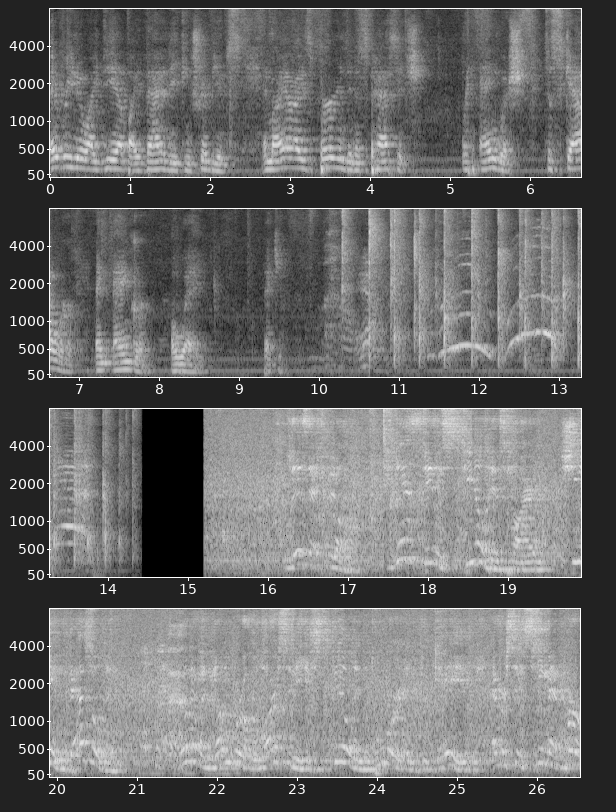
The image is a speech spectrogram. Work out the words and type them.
every new idea by vanity contributes, and my eyes burned in its passage with anguish to scour and anger away. Thank you. Yeah. Liz Phil. Liz didn't steal his heart, she embezzled it. One of a number of larcenies Phil endured and forgave ever since he met her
